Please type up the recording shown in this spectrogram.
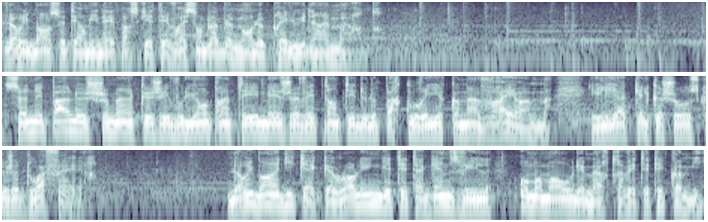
Le ruban se terminait par ce qui était vraisemblablement le prélude à un meurtre. Ce n'est pas le chemin que j'ai voulu emprunter, mais je vais tenter de le parcourir comme un vrai homme. Il y a quelque chose que je dois faire. Le ruban indiquait que Rowling était à Gainesville au moment où les meurtres avaient été commis.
